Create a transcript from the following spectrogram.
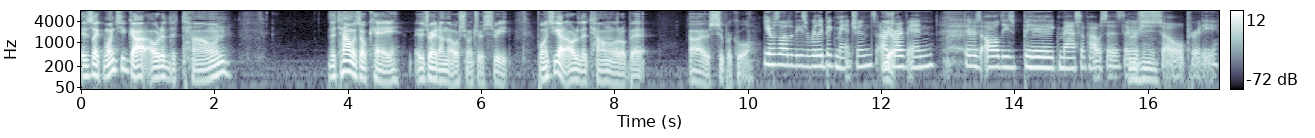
it's like once you got out of the town, the town was okay. It was right on the ocean, which was sweet. But once you got out of the town a little bit, uh, it was super cool. Yeah, it was a lot of these really big mansions. Our Yep. drive in, there was all these big, massive houses. They were Mm-hmm. so pretty,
